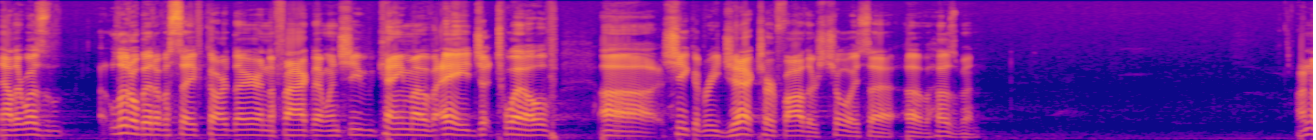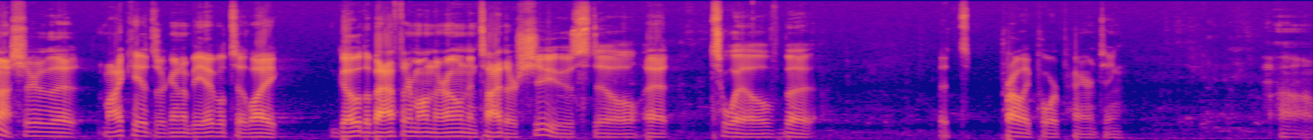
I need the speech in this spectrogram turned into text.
now, there was a little bit of a safeguard there in the fact that when she came of age at 12, uh, she could reject her father's choice uh, of a husband. I'm not sure that my kids are going to be able to, like, go to the bathroom on their own and tie their shoes still at 12, but it's probably poor parenting. Um,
